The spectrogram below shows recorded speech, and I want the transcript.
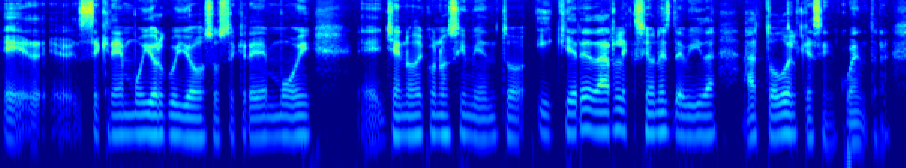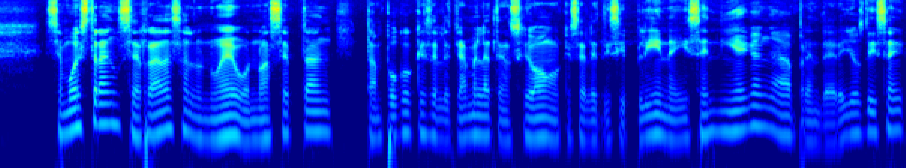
eh, se cree muy orgulloso, se cree muy eh, lleno de conocimiento y quiere dar lecciones de vida a todo el que se encuentra se muestran cerradas a lo nuevo, no aceptan tampoco que se les llame la atención o que se les discipline y se niegan a aprender. Ellos dicen,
